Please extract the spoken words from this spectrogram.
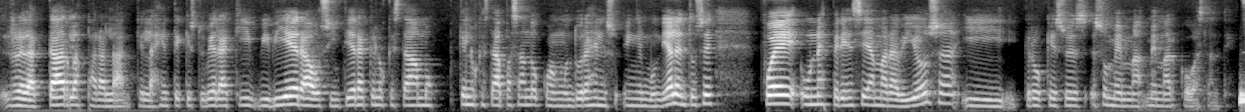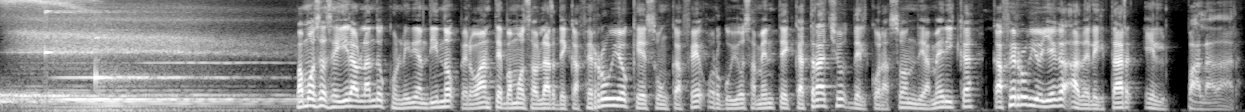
redactarlas para la, que la gente que estuviera aquí viviera o sintiera qué es lo que, estábamos, qué es lo que estaba pasando con Honduras en el, Mundial. Entonces fue una experiencia maravillosa y creo que eso, es, eso me, me marcó bastante. Vamos a seguir hablando con Lidia Andino, pero antes vamos a hablar de Café Rubio, que es un café orgullosamente catracho del corazón de América. Café Rubio llega a deleitar el paladar.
